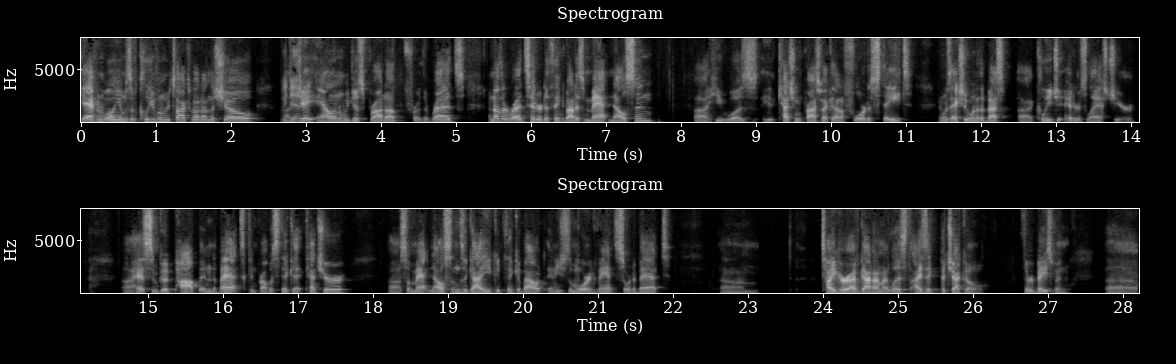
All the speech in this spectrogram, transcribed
Gavin Williams of Cleveland, we talked about on the show. We Uh. Jay Allen, we just brought up for the Reds. Another Reds hitter to think about is Matt Nelson. Uh, he was catching prospect out of Florida State and was actually one of the best uh, collegiate hitters last year. Uh, has some good pop in the bat, can probably stick at catcher. Uh, so Matt Nelson's a guy you could think about, and he's the more advanced sort of bat. Um, Tiger, I've got on my list Izaac Pacheco, third baseman, uh,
